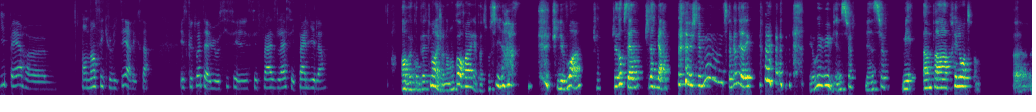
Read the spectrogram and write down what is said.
hyper euh, en insécurité avec ça. Est-ce que toi, tu as eu aussi ces, phases-là, ces paliers-là? Ah bah complètement, et j'en ai encore, il hein, n'y a pas de souci. Hein. je les vois, je, les observe, je les regarde. je dis, ce serait bien d'y aller. oui, oui, bien sûr, bien sûr. Mais un pas après l'autre. Euh,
